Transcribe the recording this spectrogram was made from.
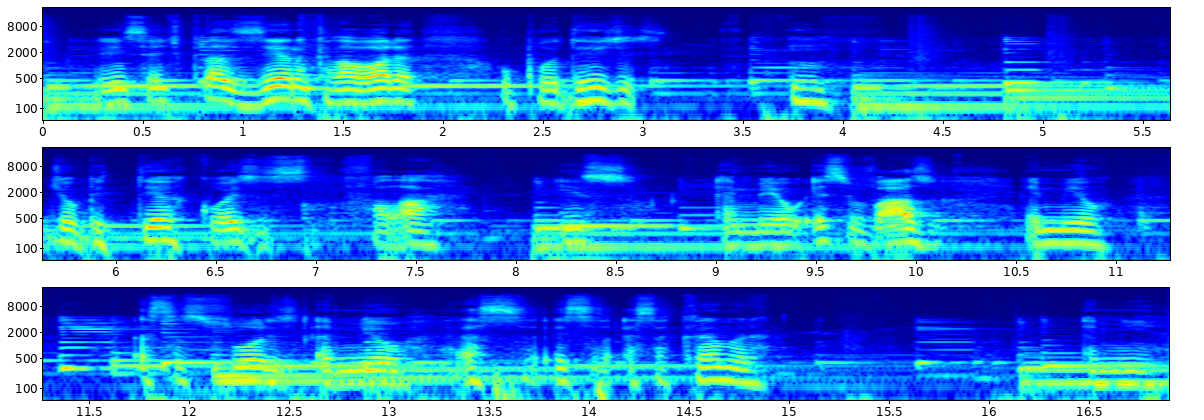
A gente sente prazer naquela hora, o poder de, hum, de obter coisas, falar isso é meu, esse vaso é meu essas flores é meu, essa, essa, essa câmera é minha.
